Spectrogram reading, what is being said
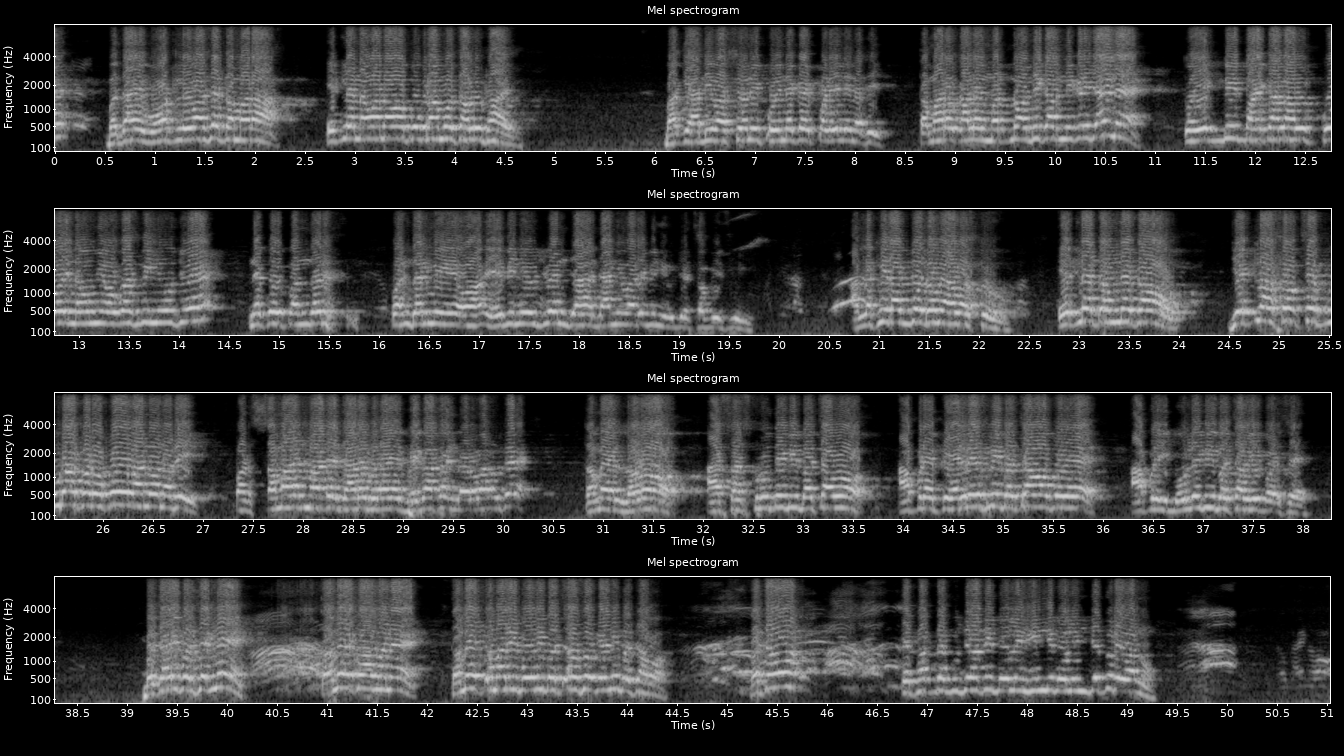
બધાએ વોટ લેવા છે તમારા. એટલે નવા નવા પ્રોગ્રામો ચાલુ થાય. બાકી આદિવાસીઓની કોઈને કઈ પડેલી નથી. તમારો કાલે મતનો અધિકાર નીકળી જાય ને, તો એક બી બાયકાલાલ કોઈ નવમી ઓગસ્ટ બી નહીં ઉજવે ને કોઈ પંદર, પંદરમી એ બી નહીં ઉજવે ને જાન્યુઆરી બી નહીં ઉજવે, છવ્વીસમી. આ લખી રાખજો તમે આ વસ્તુ. એટલે તમને કહું, જેટલા શોખ છે પૂરા કરો, કોઈ વાંધો નથી. પણ સમાજ માટે જ્યારે બધાએ ભેગા થઈને લડવાનું છે, તમે લડો. આ સંસ્કૃતિ બી બચાવો, આપણે પહેરવેશ બી બચાવવો પડે, આપણી બોલી બી બચાવવી પડશે. બચાવવી પડશે કે નહીં? તમે કહો મને, તમે તમારી બોલી બચાવશો કે નહીં બચાવો? બચાવો? કે ફક્ત ગુજરાતી બોલી હિન્દી બોલીને જતું રહેવાનું?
